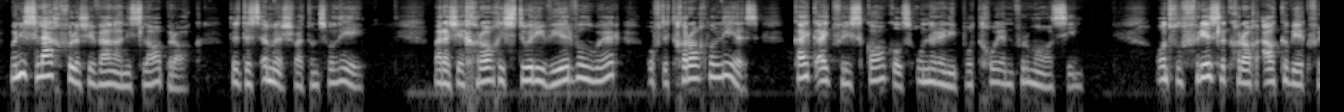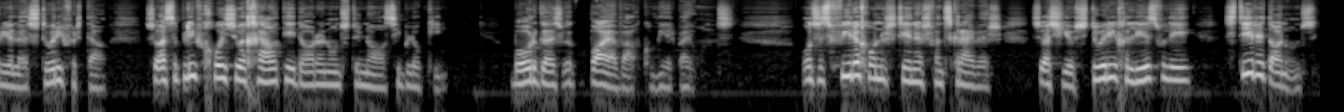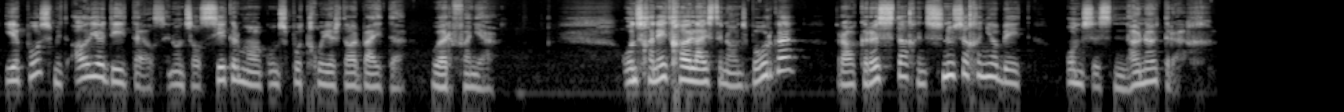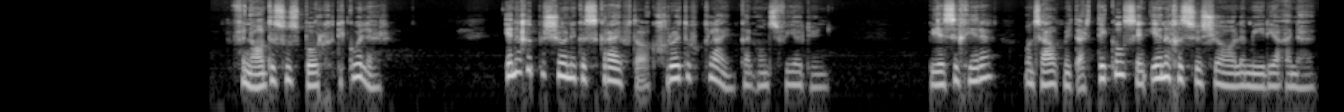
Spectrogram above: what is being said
Moenie sleg voel as jy wel aan die slaap raak. Dit is immers wat ons wil hê. Maar as jy graag die storie weer wil hoor of dit graag wil lees, kyk uit vir die skakels onder in die potgooi inligting. Ons wil vreeslik graag elke week vir julle 'n storie vertel. So asseblief gooi so 'n geldjie daar in ons donasieblokkie. Borge is ook baie welkom hier by ons. Ons is vurige ondersteuners van skrywers. So as jy jou storie gelees wil hê, Stuur dit aan ons e-pos met al jou details en ons sal seker maak ons potgoeiers daar buite hoor van jou. Ons gaan net gou luister na ons borge, raak rustig en snoesig in jou bed. Ons is nou-nou terug. Vanaand is ons borg die koler. Enige persoonlike skryftaak, groot of klein, kan ons vir jou doen. Besighede, ons help met artikels en enige sosiale media inhoud.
